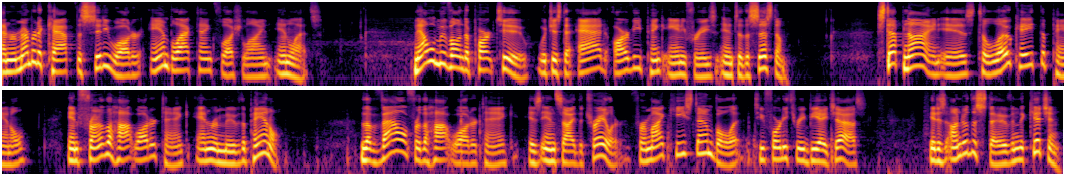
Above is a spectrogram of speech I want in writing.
and remember to cap the city water and black tank flush line inlets. Now we'll move on to part two, which is to add RV Pink antifreeze into the system. Step nine is to locate the panel in front of the hot water tank and remove the panel. The valve for the hot water tank is inside the trailer. For my Keystone Bullet 243 BHS, it is under the stove in the kitchen.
